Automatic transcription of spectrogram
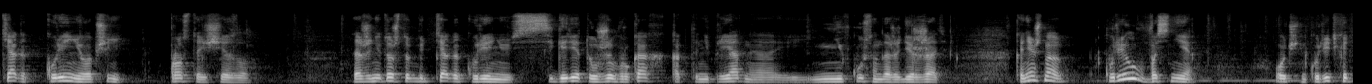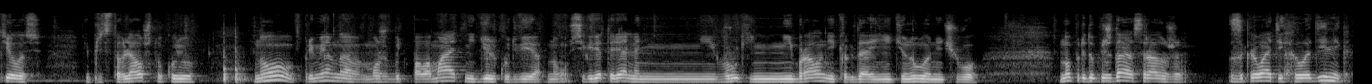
тяга к курению вообще просто исчезла. Даже не то, чтобы тяга к курению, сигареты уже в руках как-то неприятно и невкусно даже держать. Конечно, курил во сне, очень курить хотелось и представлял, что курю. Ну, примерно, может быть, поломать недельку-две. Ну, сигареты реально ни в руки не брал никогда и не тянуло ничего. Но предупреждаю сразу же, закрывайте холодильник,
